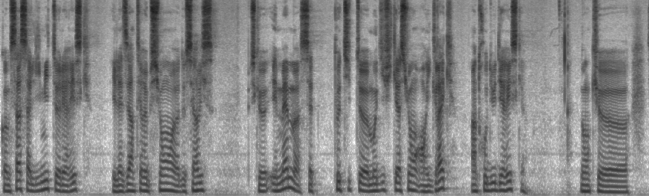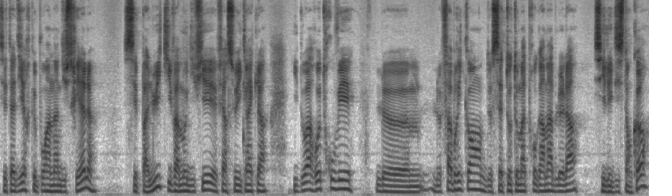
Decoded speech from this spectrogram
Comme ça, ça limite les risques et les interruptions de service. Puisque, et même cette petite modification en Y introduit des risques. Donc, euh, c'est-à-dire que pour un industriel, c'est pas lui qui va modifier et faire ce Y là. Il doit retrouver le, fabricant de cet automate programmable là, s'il existe encore,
